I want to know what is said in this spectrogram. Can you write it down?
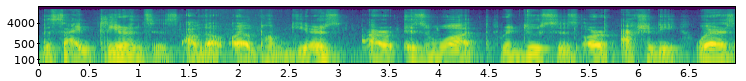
the side clearances of the oil pump gears are is what reduces or actually wears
